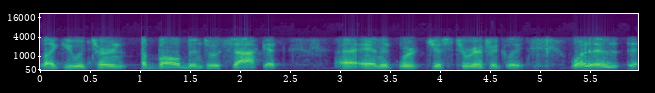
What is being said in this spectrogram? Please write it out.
like you would turn a bulb into a socket, uh, and it worked just terrifically. One of,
